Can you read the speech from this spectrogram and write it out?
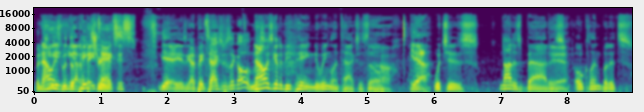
But now He- he's with he the gotta pay Patriots. taxes. Yeah, he's got to pay taxes like all of Now he's going to be paying New England taxes though, Uh, yeah, which is not as bad as Yeah. Oakland, but it's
